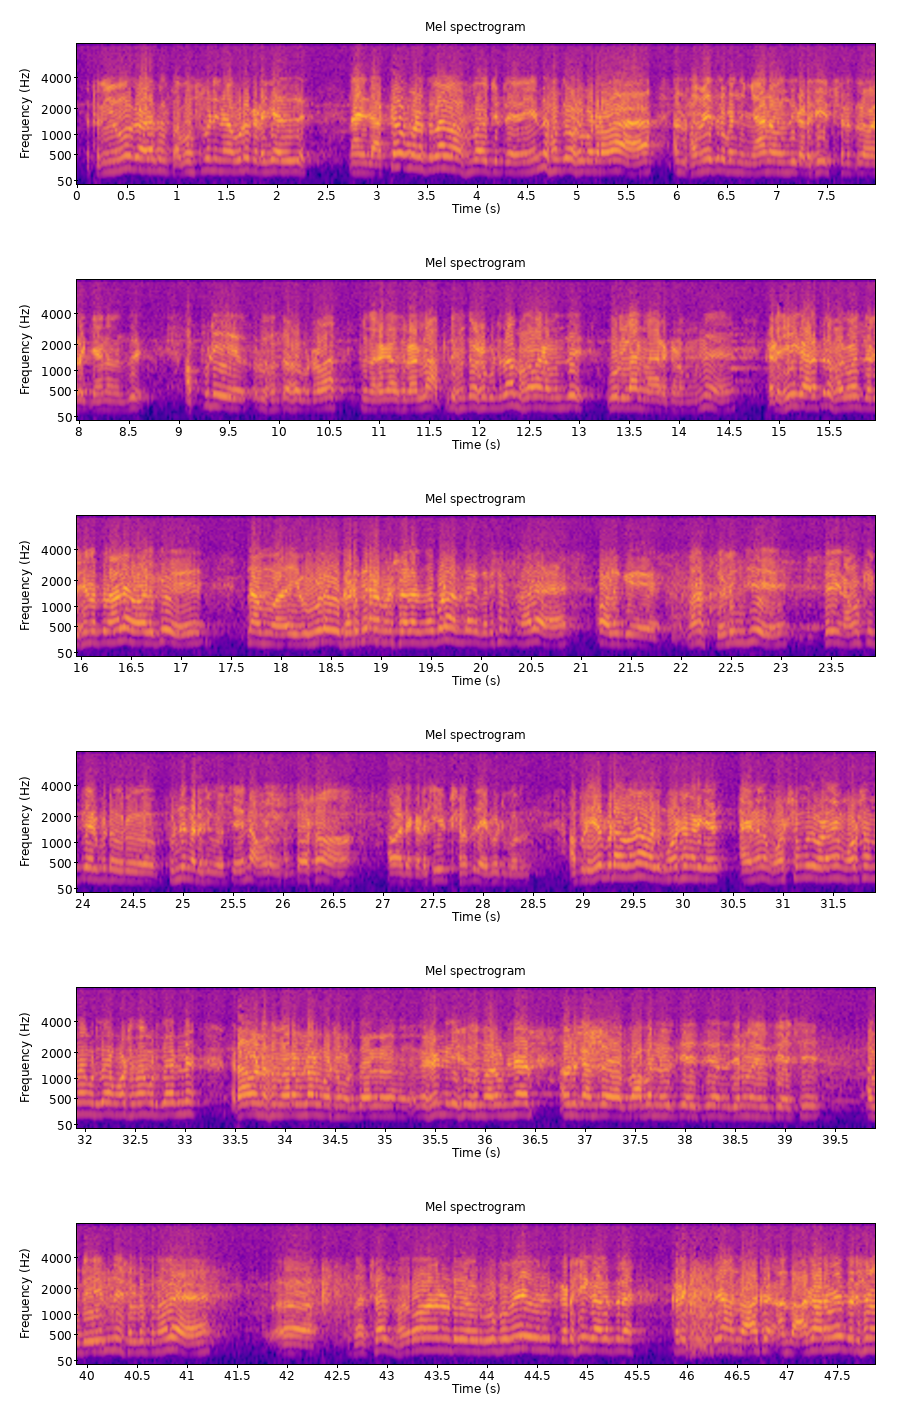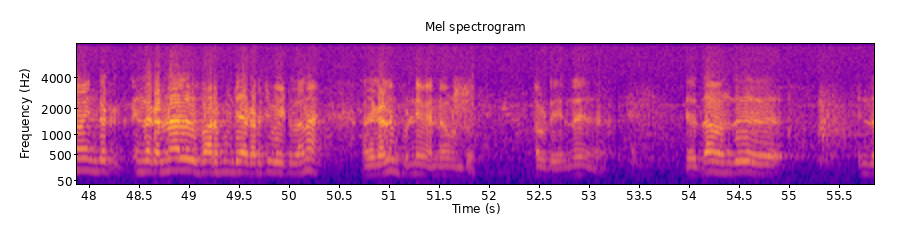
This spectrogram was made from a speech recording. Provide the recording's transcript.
எத்தனையோ காலத்தில் தபஸ் பண்ணினா கூட கிடைக்காது நான் இந்த அக்கிரமணத்துல நான் சம்பாதிச்சுட்டேன். என்ன சந்தோஷப்படுறவா? அந்த சமயத்துல கொஞ்சம் ஞானம் வந்து கடைசி இடத்துல அவளுக்கு ஞானம் வந்து அப்படி ஒரு சந்தோஷப்படுறவா இப்போ நரகாசுரெல்லாம் அப்படி சந்தோஷப்பட்டு தான் பகவானை வந்து ஊர்லாம் நான் இருக்கணும்னு கடைசி காலத்துல பகவத் தரிசனத்தினாலே அவளுக்கு நம்ம இவ்வளவு கடுமையான மனுஷால இருந்தா கூட அந்த தரிசனத்தினால அவளுக்கு மனசு தெளிஞ்சு சரி நமக்கு இப்ப ஏற்பட்ட ஒரு புண்ணியம் கிடைச்சி போச்சேன்னு அவ்வளவு சந்தோஷம். அவளுடைய கடைசி க்ஷணத்தில் ஏற்பட்டு போகிறது அப்படி ஏற்படாதுன்னா அவளுக்கு மோஷம் கிடைக்காது. அதனால மோஷம் உடனே மோஷம் தான் கொடுத்தாரு மோஷம் தான் கொடுத்தாருன்னு ராவண சம்மாரம் பண்ணார் மோஷம் கொடுத்தாரு. விஷண்டிகேஷ சம்மாரம் பண்ணினார் அவனுக்கு அந்த பாப நிவர்த்தி ஆச்சு அந்த ஜென்ம நிவர்த்தி ஆச்சு. அப்படின்னு சொல்றதுனால சட்சாத் சாட்சாத் பகவானுடைய ஒரு ரூபமே இவனுக்கு கடைசி காலத்துல கிடைக்க முடியாது அந்த ஆக அந்த ஆகாரமே தரிசனம் இந்த இந்த கண்ணால் பார்க்க முடியாது கிடைச்சு போயிட்டு தானே அதுக்காலும் புண்ணியம் என்ன உண்டு? அப்படின்னு. இதுதான் வந்து இந்த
